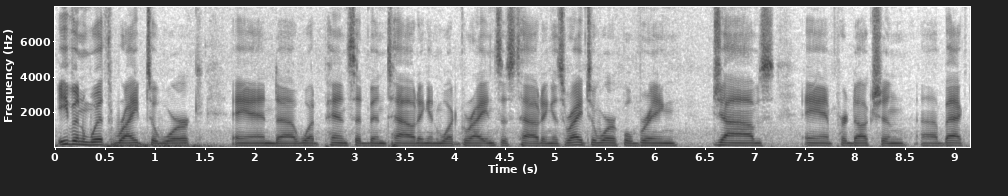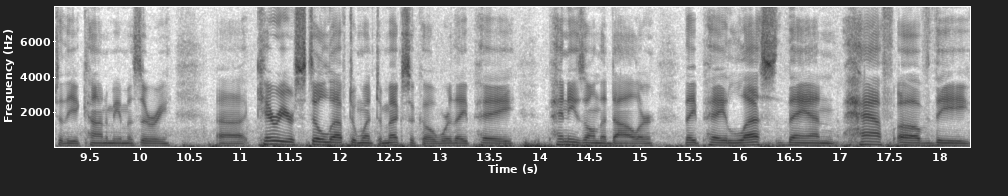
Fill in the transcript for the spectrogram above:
even with right to work and uh, what Pence had been touting and what Greitens is touting is right to work will bring jobs and production uh, back to the economy of Missouri. Uh, carriers still left and went to Mexico where they pay pennies on the dollar. They pay less than half of the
